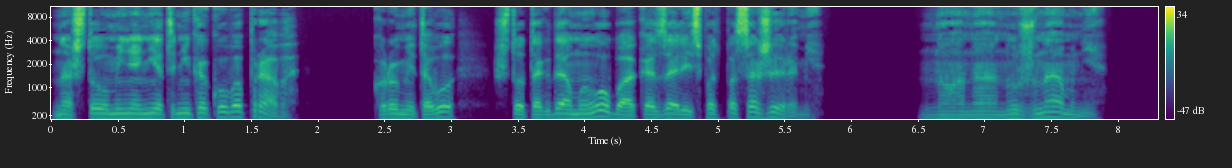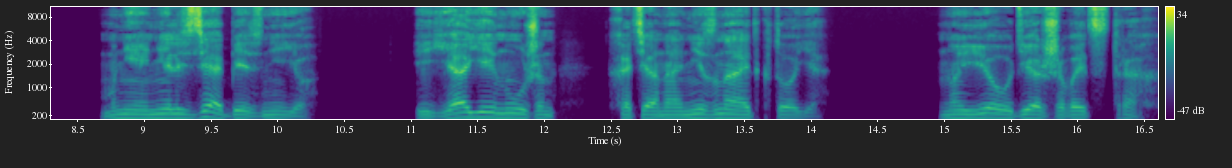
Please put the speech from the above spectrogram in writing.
на что у меня нет никакого права. Кроме того, что тогда мы оба оказались под пассажирами. Но она нужна мне. Мне нельзя без нее. И я ей нужен, хотя она не знает, кто я. Но ее удерживает страх.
